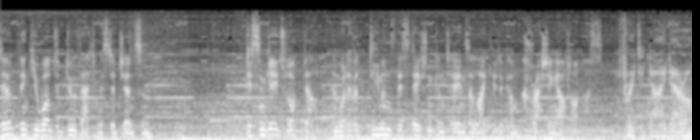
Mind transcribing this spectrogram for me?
I don't think you want to do that, Mr. Jensen. Disengage lockdown, and whatever demons this station contains are likely to come crashing out on us. Afraid to die, Darrow?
